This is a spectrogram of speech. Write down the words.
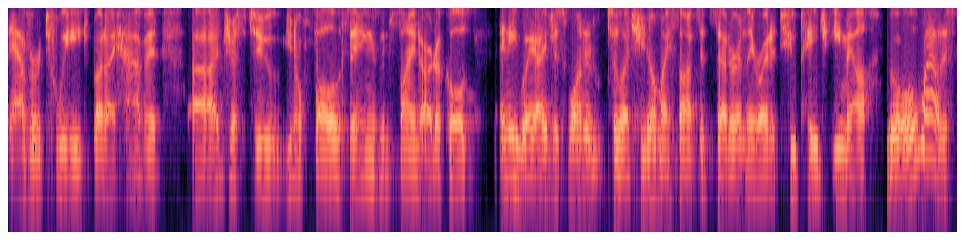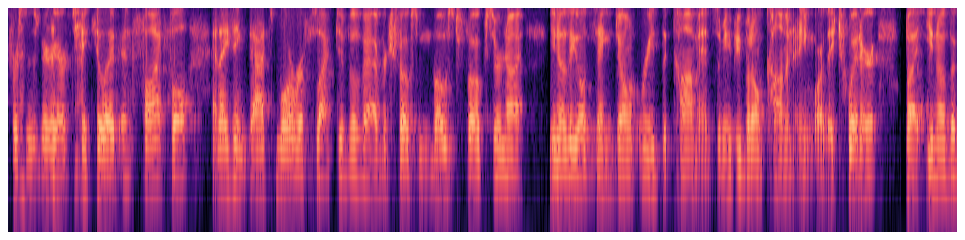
never tweet, but I have it uh, just to you know follow things and find articles. Anyway, I just wanted to let you know my thoughts, et cetera. And they write a two-page email. You go, oh wow, this person is very articulate and thoughtful. And I think that's more reflective of average folks. Most folks are not, you know, the old saying, don't read the comments. I mean, people don't comment anymore; they Twitter. But you know, the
